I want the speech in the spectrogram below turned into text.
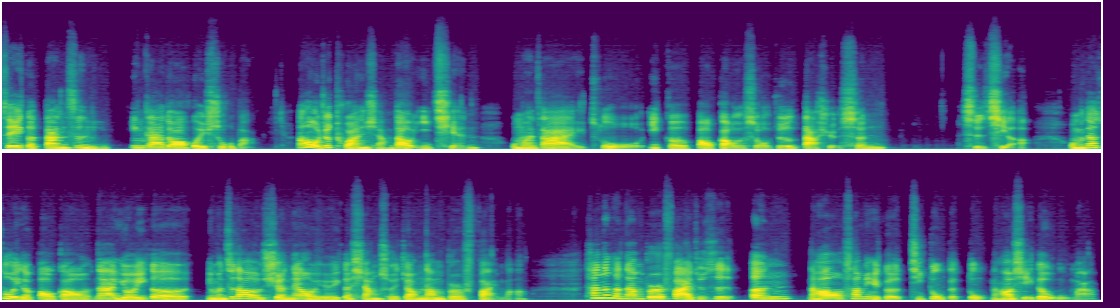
这个单字你应该都要会说吧。然后我就突然想到以前我们在做一个报告的时候，就是大学生。时期了，我们在做一个报告。那有一个，你们知道 Chanel 有一个香水叫 Number Five 吗？它那个 Number Five 就是 N，然后上面有个几度的度，然后写一个五嘛。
